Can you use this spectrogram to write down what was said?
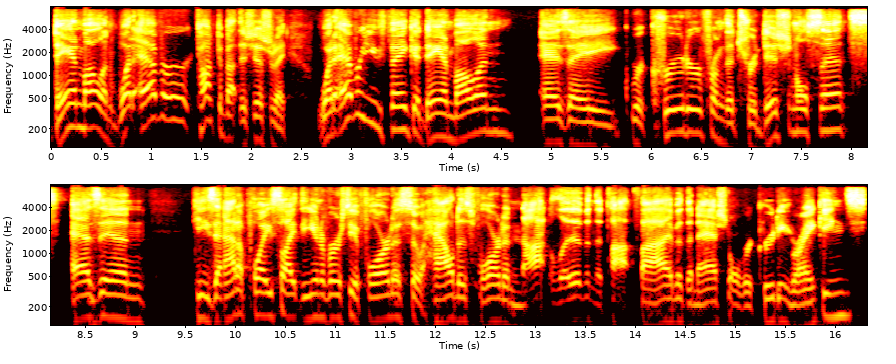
Dan Mullen, whatever talked about this yesterday, whatever you think of Dan Mullen as a recruiter from the traditional sense, as in he's at a place like the University of Florida, so how does Florida not live in the top five of the national recruiting rankings?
